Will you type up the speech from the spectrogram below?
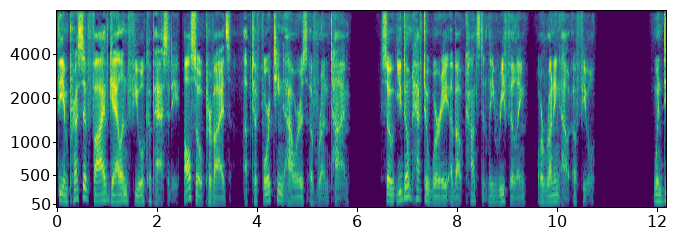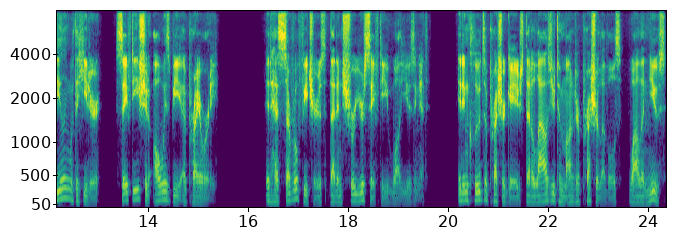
The impressive 5 gallon fuel capacity also provides up to 14 hours of run time, so you don't have to worry about constantly refilling or running out of fuel. When dealing with a heater, safety should always be a priority. It has several features that ensure your safety while using it. It includes a pressure gauge that allows you to monitor pressure levels while in use,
